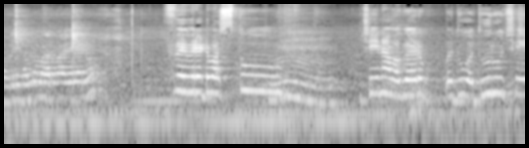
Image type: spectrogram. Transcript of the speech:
હવે હાલો વારો આવ્યો એનો ફેવરેટ વસ્તુ. હમ. જેના વગર બધું અધૂરું છે.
